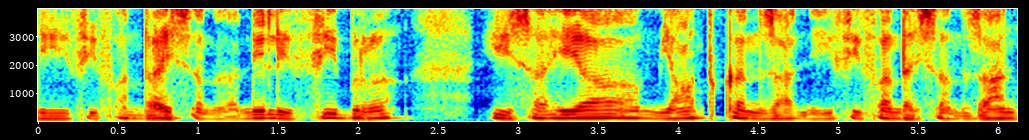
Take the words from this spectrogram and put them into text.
ny fifandraisana, izany hoe ilay fibre izay miantoka an'izany fifandraisana izany.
